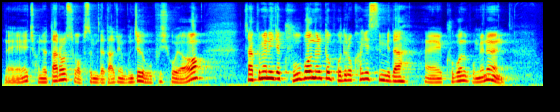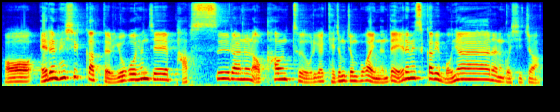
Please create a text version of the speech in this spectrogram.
네 전혀 따라올 수가 없습니다. 나중에 문제도 못 푸시고요 자 그러면 이제 9번을 또 보도록 하겠습니다. 예, 9번을 보면은 어, LM hash 값들 요거 현재 Bobs라는 account 우리가 계정 정보가 있는데 LMS 값이 뭐냐라는 것이죠.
